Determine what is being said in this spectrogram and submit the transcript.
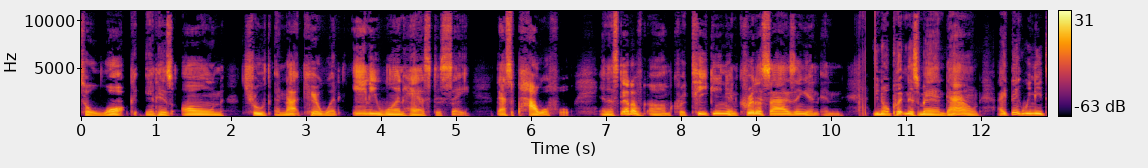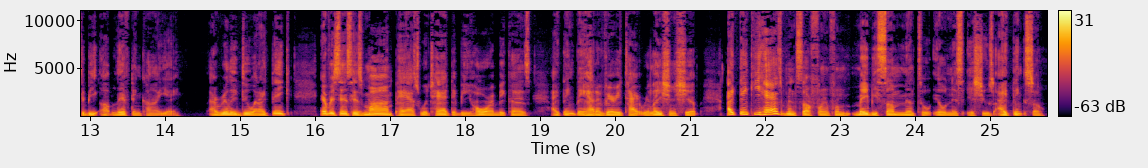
to walk in his own truth and not care what anyone has to say. That's powerful. And instead of um, critiquing and criticizing and, and, you know, putting this man down, I think we need to be uplifting Kanye. I really do. And I think ever since his mom passed, which had to be hard because I think they had a very tight relationship, I think he has been suffering from maybe some mental illness issues. I think so.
